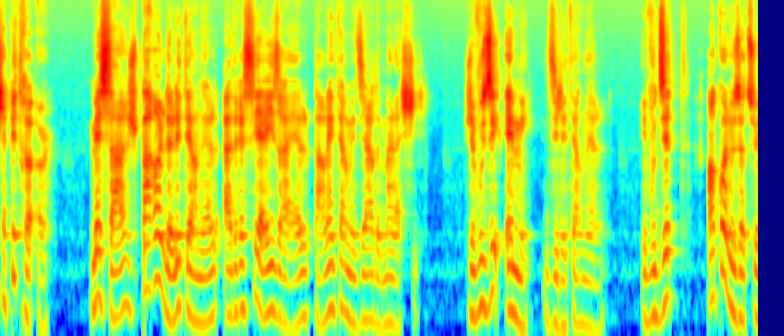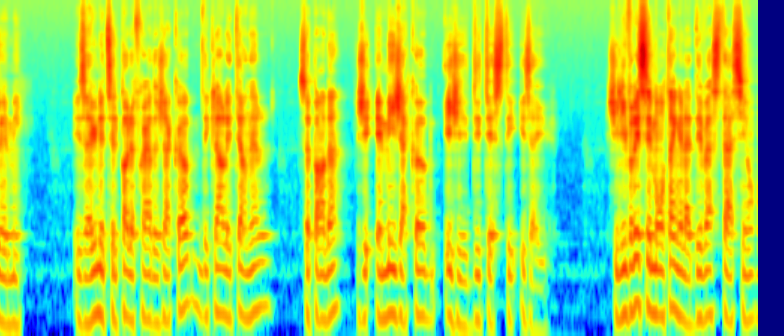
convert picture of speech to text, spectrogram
Chapitre 1 Message, parole de l'Éternel adressée à Israël par l'intermédiaire de Malachie. Je vous ai aimé, dit l'Éternel. Et vous dites, En quoi nous as-tu aimés? Ésaü n'est-il pas le frère de Jacob? déclare l'Éternel. Cependant, j'ai aimé Jacob et j'ai détesté Ésaü. J'ai livré ses montagnes à la dévastation,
